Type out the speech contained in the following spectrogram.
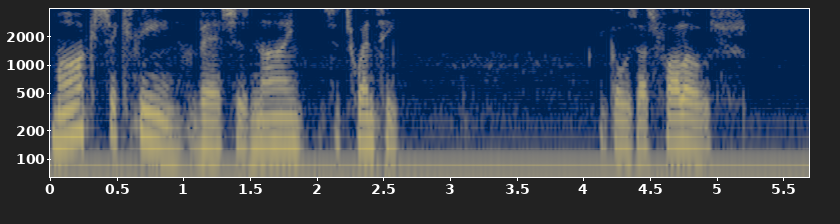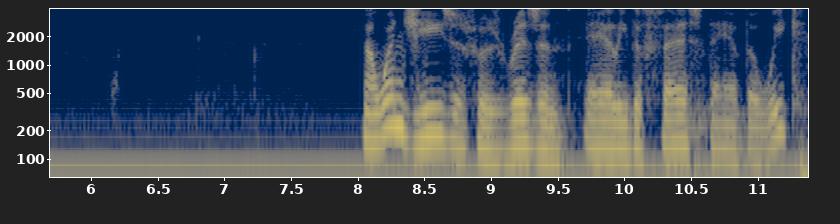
Mark 16, verses 9 to 20. It goes as follows. Now, when Jesus was risen early the first day of the week,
